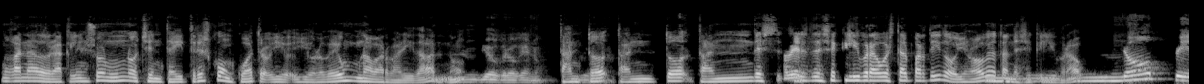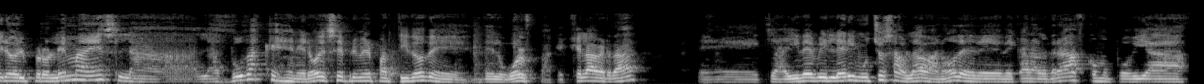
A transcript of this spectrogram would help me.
ganador a Clemson un 83,4. Yo, yo lo veo una barbaridad, ¿no? Mm, Yo creo que no. Tanto, no. tanto, tan des desequilibrado está el partido. Yo no lo veo tan desequilibrado. No, pero el problema es la, las dudas que generó ese primer partido de, del Wolfpack. Es que la verdad, eh, que ahí de Villeri muchos hablaba, ¿no? De, de, de cara al draft, cómo podía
